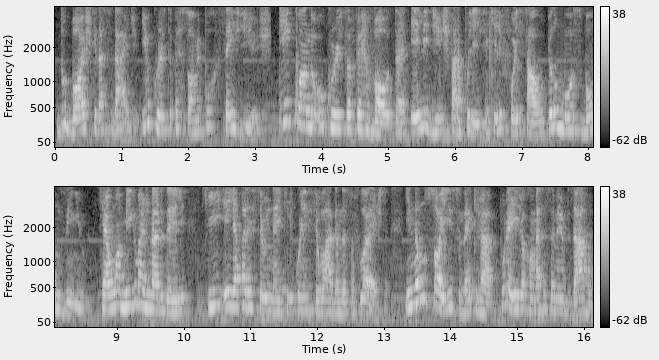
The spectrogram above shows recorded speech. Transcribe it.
do bosque da cidade. E o Christopher some por seis dias. E quando o Christopher volta, ele diz para a polícia que ele foi salvo pelo moço bonzinho, que é um amigo imaginário dele que ele apareceu né, e que ele conheceu lá dentro dessa floresta. E não só isso, né, que já por aí já começa a ser meio bizarro,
